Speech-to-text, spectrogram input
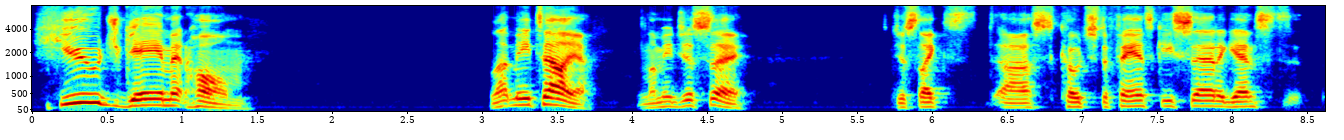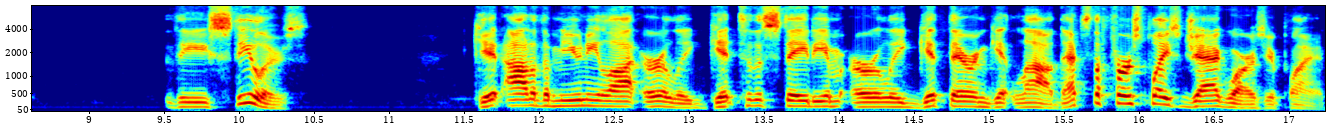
Huge game at home. Let me tell you, let me just say, Just like uh, Coach Stefanski said against the Steelers, get out of the Muni lot early, get to the stadium early, get there and get loud. That's the first place Jaguars you're playing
